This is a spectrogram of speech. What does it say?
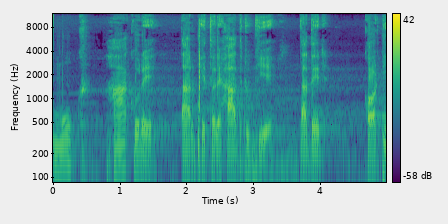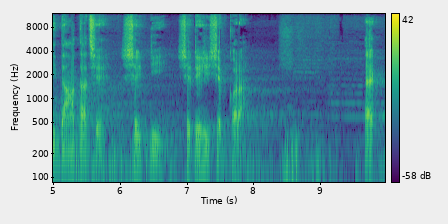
মুখ হাঁ করে তার ভেতরে হাত ঢুকিয়ে তাদের কটি দাঁত আছে সেইটি সেটি হিসেব করা। এক,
